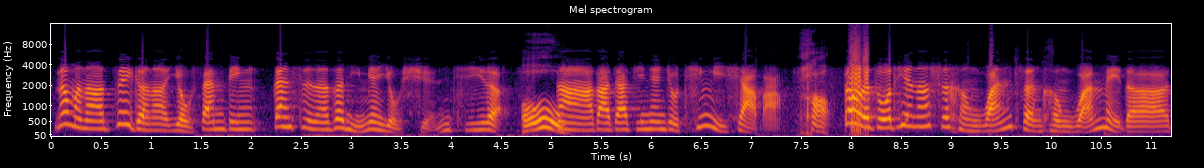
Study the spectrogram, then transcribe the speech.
那么呢，这个呢有三兵，但是呢这里面有玄机的哦。那大家今天就听一下吧。好，到了昨天呢是很完整、很完美的。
